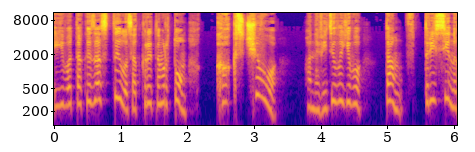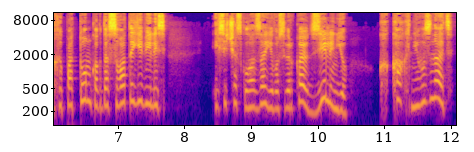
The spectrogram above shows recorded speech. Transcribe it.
Ива так и застыла с открытым ртом. «Как с чего? Она видела его там, в трясинах, и потом, когда сваты явились. И сейчас глаза его сверкают зеленью. Как не узнать?»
